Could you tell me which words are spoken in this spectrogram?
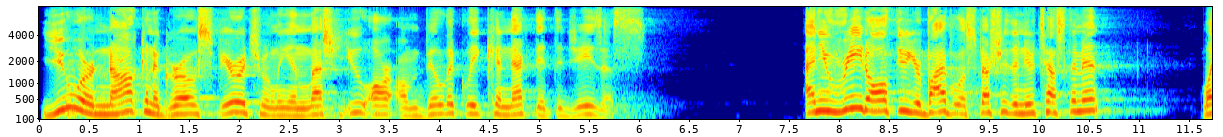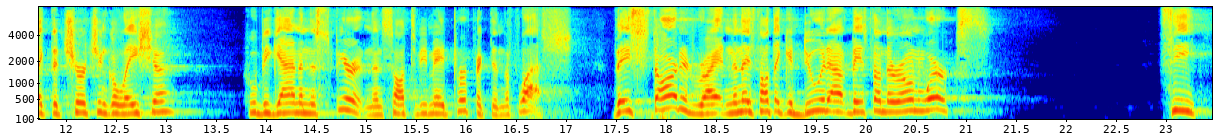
you are not going to grow spiritually unless you are umbilically connected to Jesus. And you read all through your Bible, especially the New Testament, like the church in Galatia, who began in the spirit and then sought to be made perfect in the flesh. They started right and then they thought they could do it out based on their own works. See,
